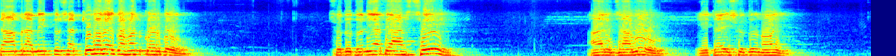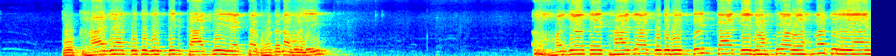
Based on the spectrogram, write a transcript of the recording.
তা আমরা মৃত্যুর স্বাদ কীভাবে গ্রহণ করব? শুধু দুনিয়াতে আসছি আর যাব, এটাই শুধু নয়। তো খাজা কুতুবুদ্দিন কাকির একটা ঘটনা বলি। হজরতে খাজা কুতুবুদ্দিন কাকি বখতিয়ার রহমাতুল্লাহ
